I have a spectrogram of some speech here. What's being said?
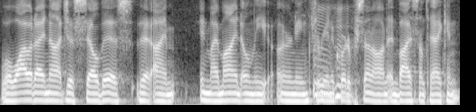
well, why would I not just sell this that I'm in my mind only earning 3 and a mm-hmm. quarter percent on and buy something I can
